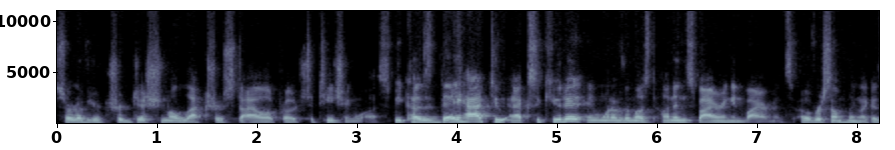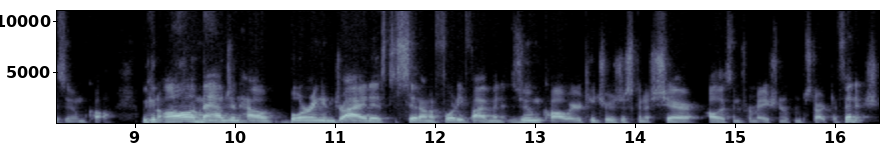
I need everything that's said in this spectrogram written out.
sort of your traditional lecture style approach to teaching was because they had to execute it in one of the most uninspiring environments over something like a Zoom call. We can all imagine how boring and dry it is to sit on a 45 minute Zoom call where your teacher is just going to share all this information from start to finish.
